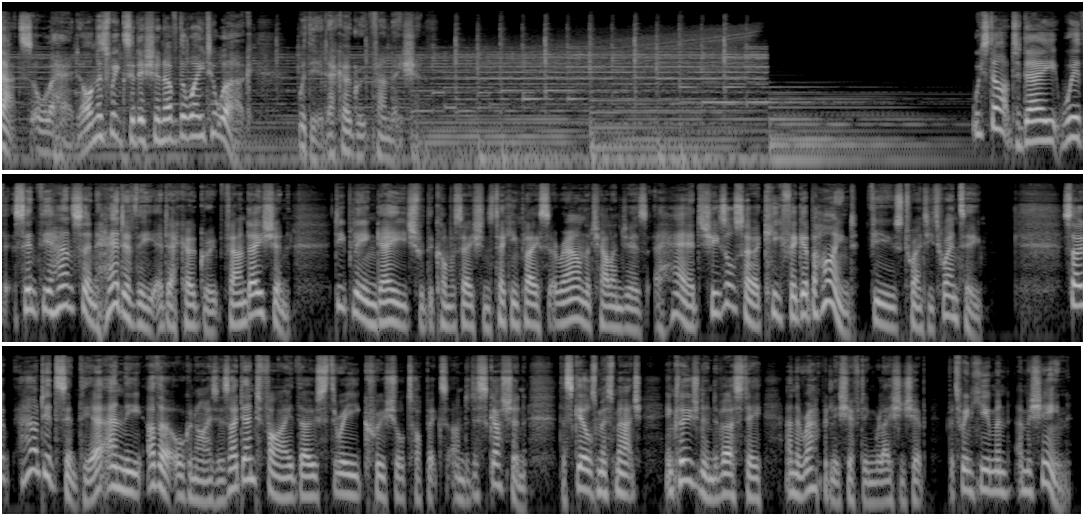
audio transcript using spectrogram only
That's all ahead on this week's edition of The Way to Work with the Adecco Group Foundation. We start today with Cynthia Hanson, head of the Adecco Group Foundation. Deeply engaged with the conversations taking place around the challenges ahead, she's also a key figure behind Fuse 2020. So, how did Cynthia and the other organisers identify those three crucial topics under discussion the skills mismatch, inclusion and diversity, and the rapidly shifting relationship between human and machine?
